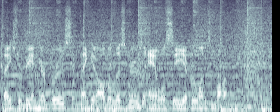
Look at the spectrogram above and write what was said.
Thanks for being here, Bruce. Thank you to all the listeners, and we'll see everyone tomorrow.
